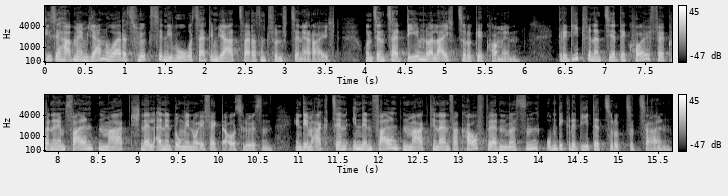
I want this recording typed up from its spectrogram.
Diese haben im Januar das höchste Niveau seit dem Jahr 2015 erreicht und sind seitdem nur leicht zurückgekommen. Kreditfinanzierte Käufe können im fallenden Markt schnell einen Dominoeffekt auslösen, indem Aktien in den fallenden Markt hinein verkauft werden müssen, um die Kredite zurückzuzahlen.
